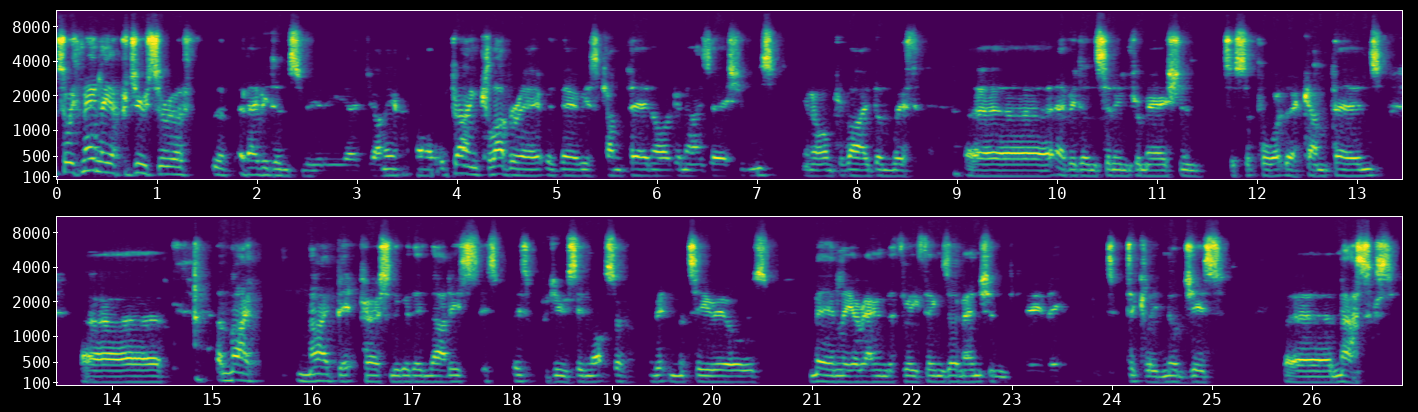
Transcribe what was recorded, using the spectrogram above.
so it's mainly a producer of, of, of evidence, really, uh, Jonny. Uh, we try and collaborate with various campaign organisations, you know, and provide them with uh, evidence and information to support their campaigns. Uh, and my my bit personally within that is, is, is producing lots of written materials, mainly around the three things I mentioned, really, particularly nudges, uh, masks,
